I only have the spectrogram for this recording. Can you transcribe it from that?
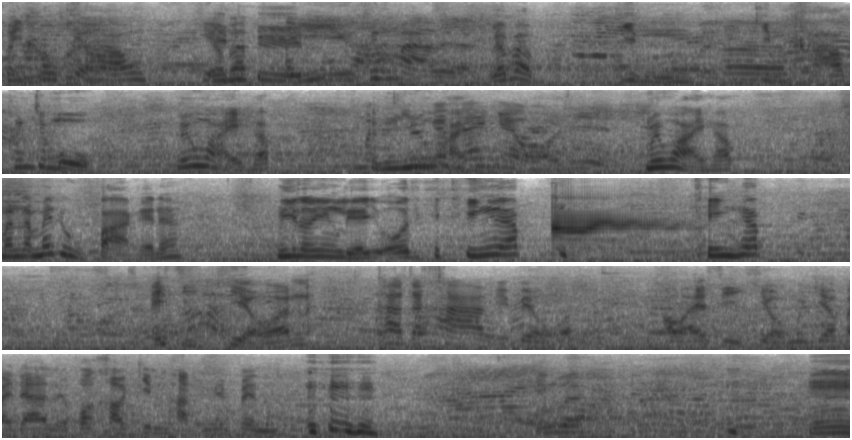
เป็นขาวๆเขียวแบบหืน ตีๆขึ้นมาเลยอะ แล้วแบบกลิ่นเออ กลิ่นคาวขึ้นจมูก ไม่ไหวครับมันอักินไม่กันไหวได้ไงวะพี่ ไม่ไหวครับ มันทำไม่ถูกปากเลยนะ นี่เรายังเหลืออยู่โอ้ทิ้งครับ ทิ้งครับไอ้สีเขียวอะถ้าจะฆ่าพี่เบลอะเอาไอ้สีเขียวเมื่อกี้ไปได้เลยเพราะเขากินผัดไม่เป็นทิ้งเลยอืม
